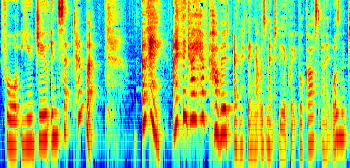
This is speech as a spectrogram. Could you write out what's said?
for you due in September. Okay, I think I have covered everything. That was meant to be a quick podcast and it wasn't.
